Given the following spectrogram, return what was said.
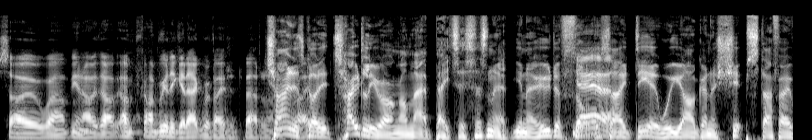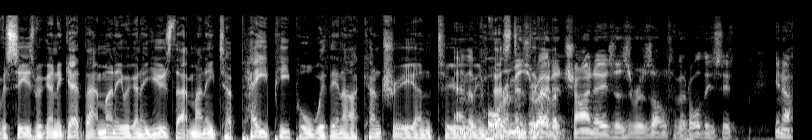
So, uh, you know, I, I, really get aggravated about it. China's got it totally wrong on that basis, hasn't it? You know, who'd have thought yeah. this idea we are going to ship stuff overseas, we're going to get that money, we're going to use that money to pay people within our country and to and the invest poor and miserated Chinese as a result of it. All these, you know,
